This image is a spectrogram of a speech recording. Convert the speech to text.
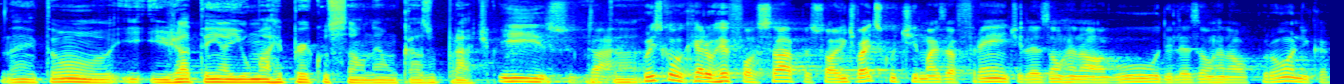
Né? Então, e, e, já tem aí uma repercussão, né? um caso prático. Isso, tá. Então, Por isso que eu quero reforçar, pessoal, a gente vai discutir mais à frente lesão renal aguda e lesão renal crônica,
